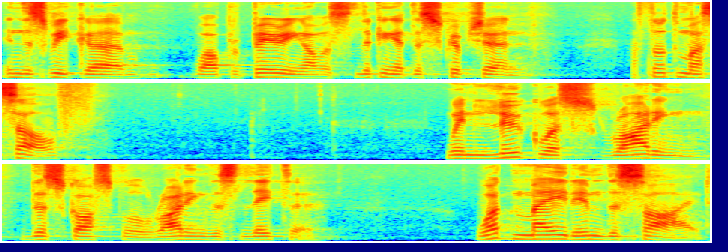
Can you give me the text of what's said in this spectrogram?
In this week, um, while preparing, I was looking at the scripture and I thought to myself, when Luke was writing this gospel, writing this letter, what made him decide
